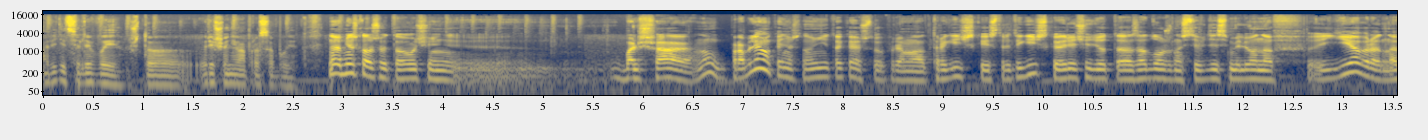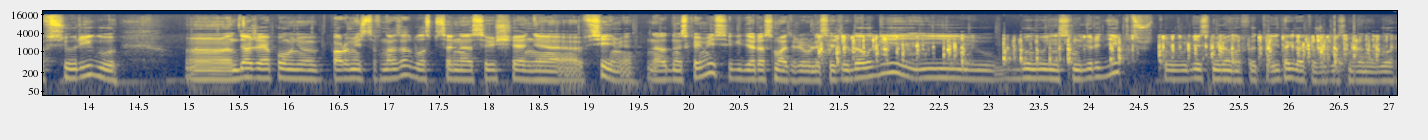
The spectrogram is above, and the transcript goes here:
А видите ли вы, что решение вопроса будет? Ну, я бы не сказал, что это очень э, большая, ну, проблема, конечно, но не такая, что прямо трагическая и стратегическая. Речь идет о задолженности в 10 миллионов евро на всю Ригу. Э, даже я помню, пару месяцев назад было специальное совещание в Сейме на одной из комиссий, где рассматривались эти долги, и был вынесен вердикт, что 10 миллионов это, и тогда тоже 10 миллионов было,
